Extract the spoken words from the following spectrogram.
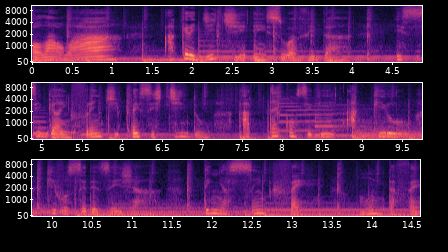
Olá, olá! Acredite em sua vida e siga em frente persistindo até conseguir aquilo que você deseja. Tenha sempre fé, muita fé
